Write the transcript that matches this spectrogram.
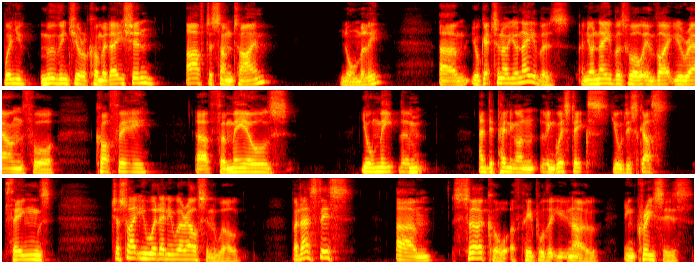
When you move into your accommodation, after some time, normally, um, you'll get to know your neighbours, and your neighbours will invite you round for coffee, uh, for meals. You'll meet them and depending on linguistics, you'll discuss things just like you would anywhere else in the world. But as this um, circle of people that you know increases,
